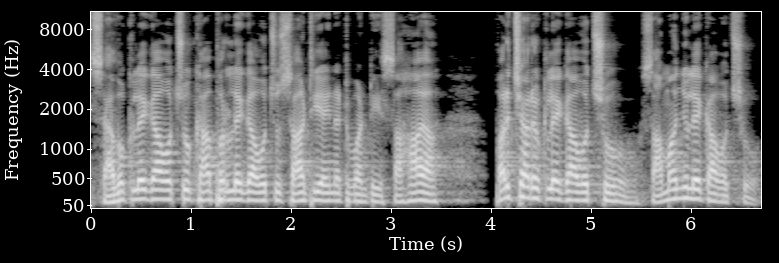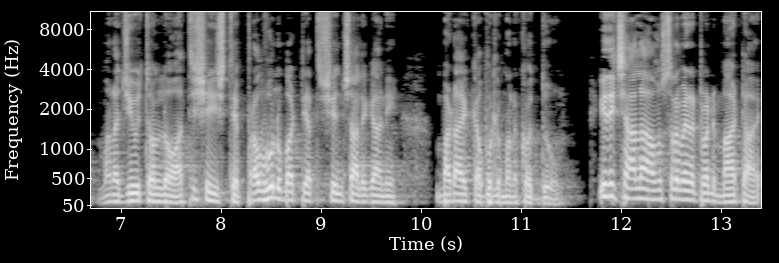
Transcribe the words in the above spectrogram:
సేవకులే కావచ్చు కాపరులే కావచ్చు సాటి అయినటువంటి సహాయ పరిచారకులే కావచ్చు సామాన్యులే కావచ్చు మన జీవితంలో అతిశయిస్తే ప్రభువును బట్టి అతిశయించాలి కానీ బడాయి కబుర్లు మనకొద్దు. ఇది చాలా అవసరమైనటువంటి మాట.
